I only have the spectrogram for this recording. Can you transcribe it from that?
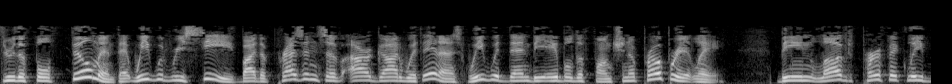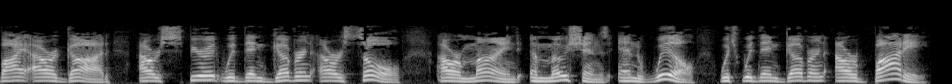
through the fulfillment that we would receive by the presence of our God within us, we would then be able to function appropriately. Being loved perfectly by our God, our spirit would then govern our soul, our mind, emotions, and will, which would then govern our body,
